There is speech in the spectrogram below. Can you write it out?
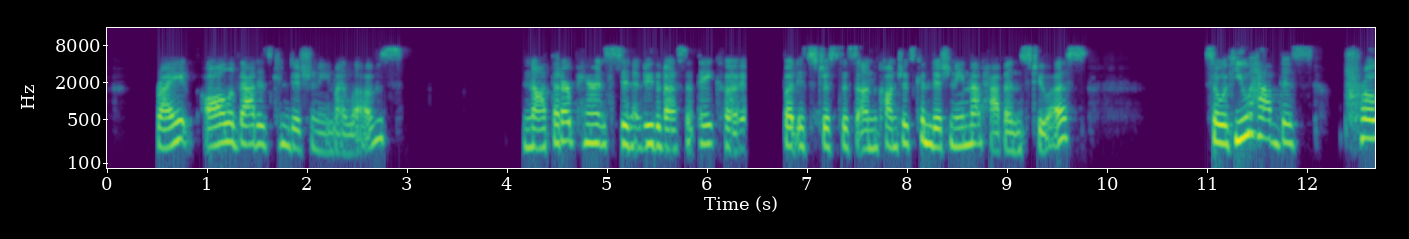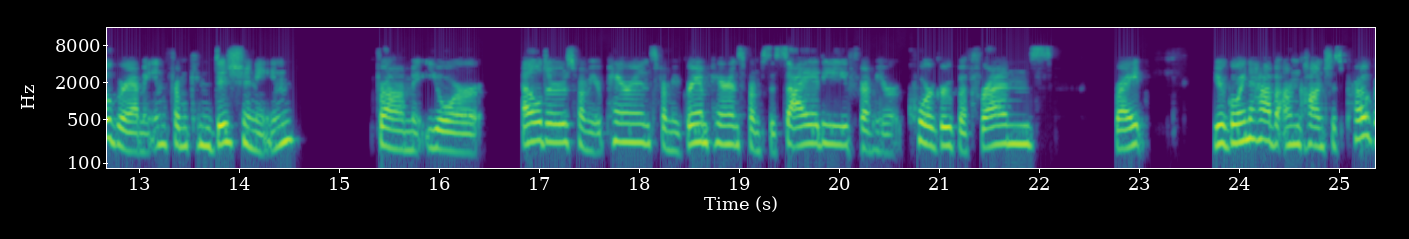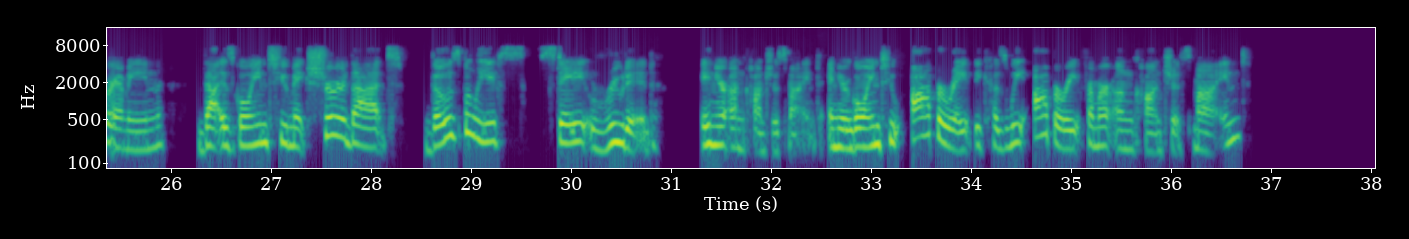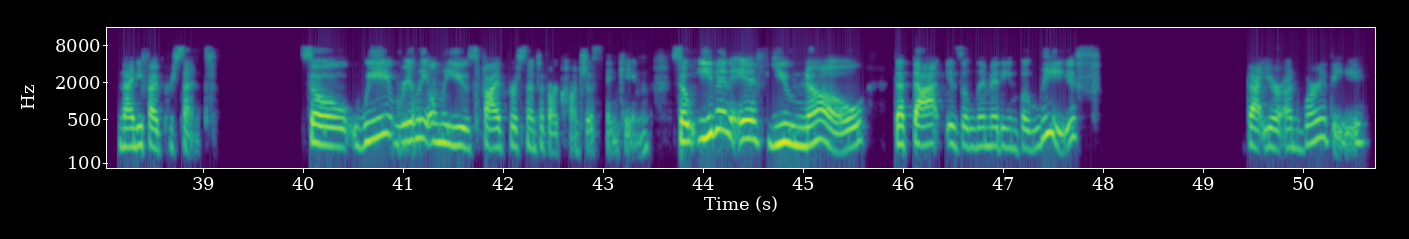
right? All of that is conditioning, my loves. Not that our parents didn't do the best that they could, but it's just this unconscious conditioning that happens to us. So if you have this programming from conditioning from your elders, from your parents, from your grandparents, from society, from your core group of friends, right? You're going to have unconscious programming that is going to make sure that those beliefs stay rooted in your unconscious mind. And you're going to operate because we operate from our unconscious mind 95%. So we really only use 5% of our conscious thinking. So even if you know that that is a limiting belief that you're unworthy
